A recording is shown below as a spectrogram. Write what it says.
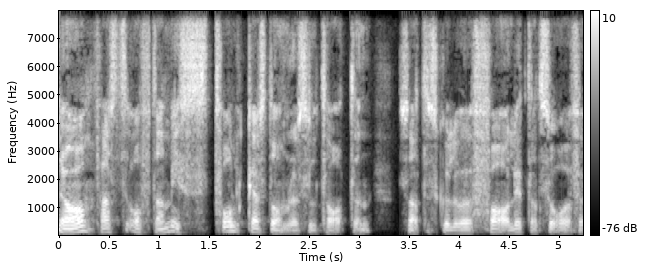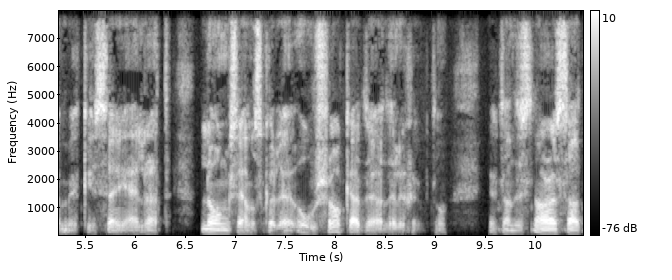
Ja, fast ofta misstolkas de resultaten så att det skulle vara farligt att sova för mycket i sig eller att lång sömn skulle orsaka död eller sjukdom. Utan det är snarare så att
